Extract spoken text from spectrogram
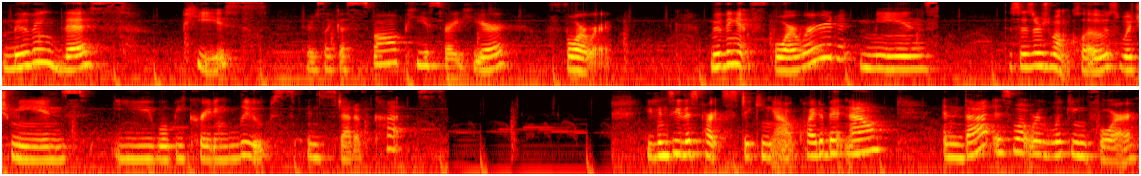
moving this piece, there's like a small piece right here, forward. Moving it forward means the scissors won't close, which means you will be creating loops instead of cuts. You can see this part sticking out quite a bit now, and that is what we're looking for.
